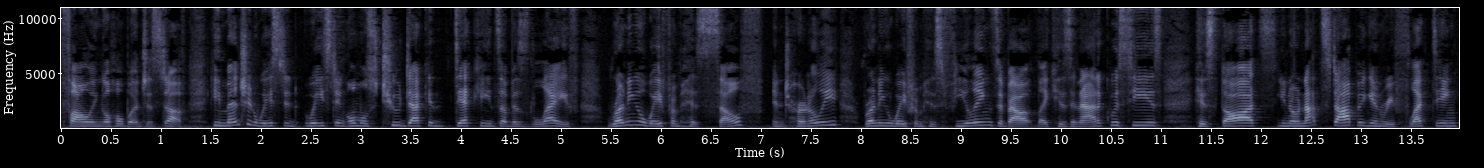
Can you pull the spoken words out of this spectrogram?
following a whole bunch of stuff. He mentioned wasted wasting almost two decades decades of his life running away from his self internally, running away from his feelings about like his inadequacies, his thoughts, you know, not stopping and reflecting,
